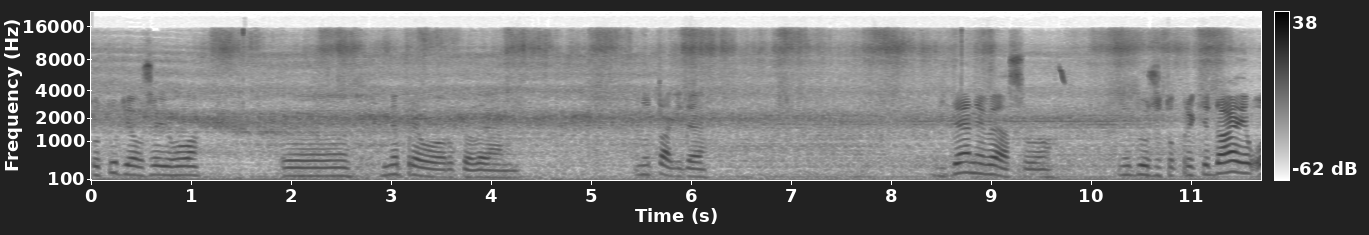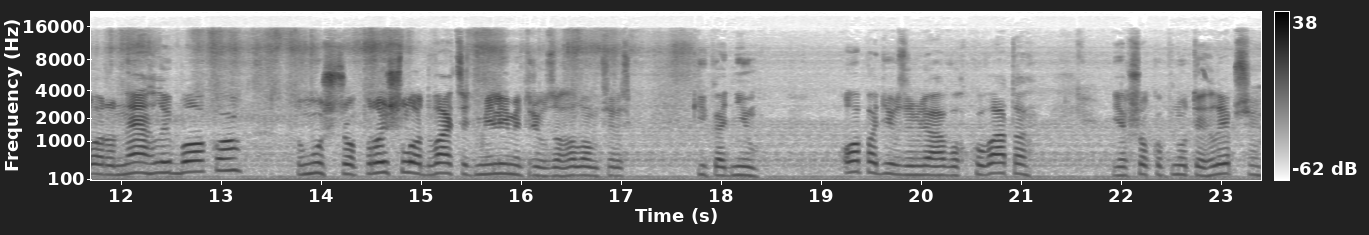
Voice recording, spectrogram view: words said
то тут я вже його е, не приору пеленом. Ну так йде. Йде не весело. не дуже то прикидає, ору не глибоко, тому що пройшло 20 мм загалом через кілька днів опадів, земля вогкувата. Якщо копнути глибше,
